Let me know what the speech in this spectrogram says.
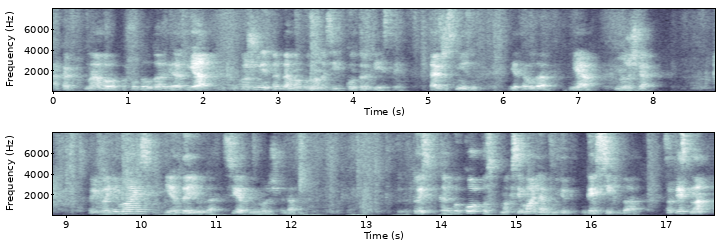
А как наоборот пошел до удара, я, я ухожу и тогда могу наносить контрдействие. Также снизу где-то удар. Я немножечко приподнимаюсь и отдаю, да, сверху немножечко, да. То есть, как бы корпус максимально будет гасить удар. Соответственно,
